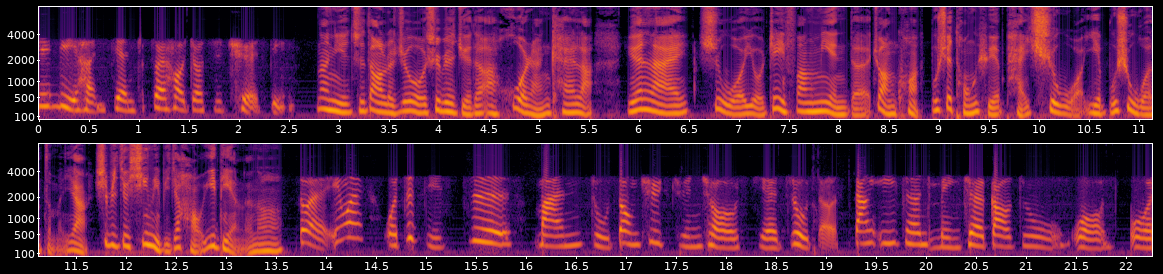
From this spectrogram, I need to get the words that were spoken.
心理很健，最后就是确定。那你知道了之后，是不是觉得啊，豁然开朗？原来是我有这方面的状况，不是同学排斥我，也不是我怎么样，是不是就心里比较好一点了呢？对，因为我自己是蛮主动去寻求协助的。当医生明确告诉我，我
